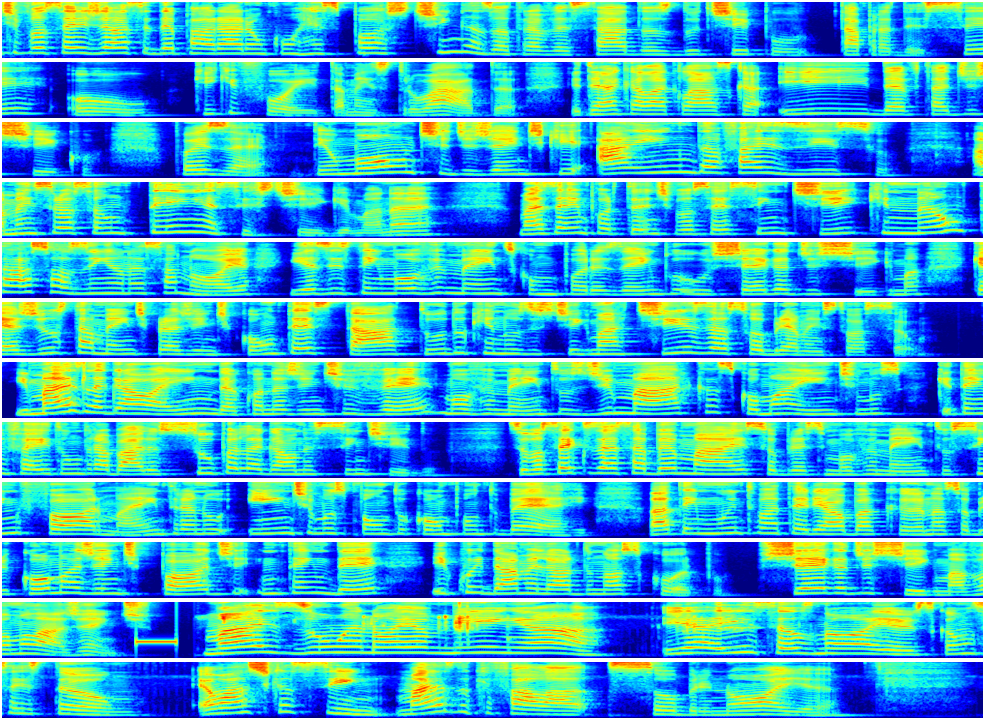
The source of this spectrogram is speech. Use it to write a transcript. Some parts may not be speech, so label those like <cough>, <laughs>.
Gente, vocês já se depararam com respostinhas atravessadas do tipo tá para descer ou o que que foi? Tá menstruada? E tem aquela clássica e deve estar tá de Chico. Pois é, tem um monte de gente que ainda faz isso. A menstruação tem esse estigma, né? Mas é importante você sentir que não tá sozinha nessa noia e existem movimentos, como por exemplo o Chega de Estigma, que é justamente para a gente contestar tudo que nos estigmatiza sobre a menstruação. E mais legal ainda quando a gente vê movimentos de marcas como a Íntimos, que tem feito um trabalho super legal nesse sentido. Se você quiser saber mais sobre esse movimento, se informa, entra no íntimos.com.br. Lá tem muito material bacana sobre como a gente pode entender e cuidar melhor do nosso corpo. Chega de estigma, vamos lá, gente. Mais um é noia minha! E aí, seus noiers, como vocês estão? Eu acho que assim, mais do que falar sobre noia,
